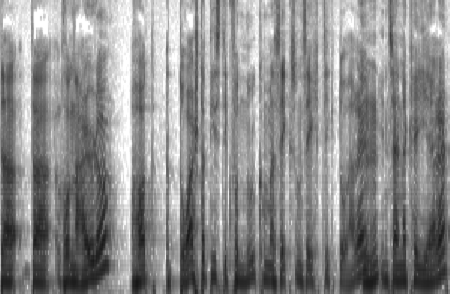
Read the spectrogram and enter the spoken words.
Der, der Ronaldo hat eine Torstatistik von 0,66 Tore Mhm. in seiner Karriere.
